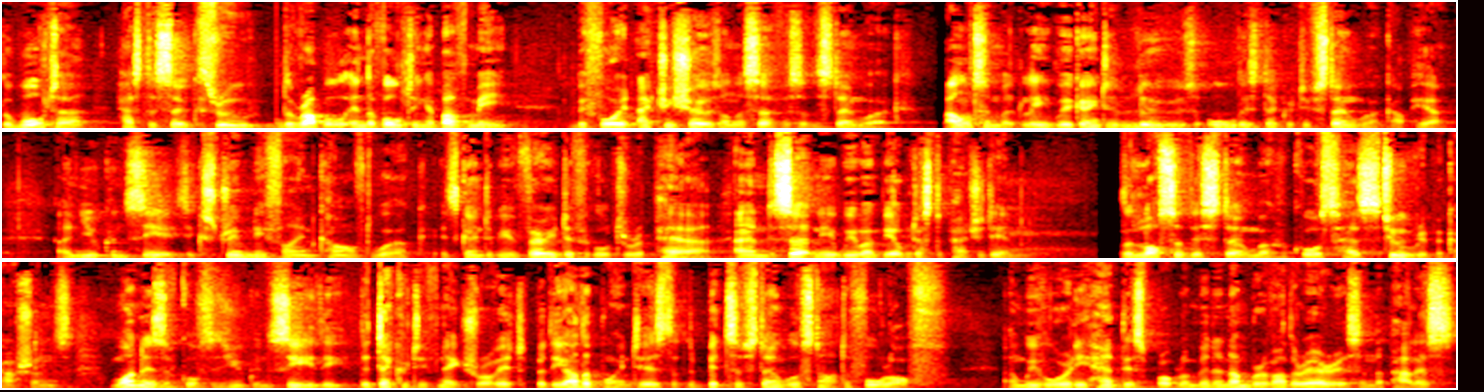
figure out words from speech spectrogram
The water has to soak through the rubble in the vaulting above me before it actually shows on the surface of the stonework. Ultimately, we're going to lose all this decorative stonework up here. And you can see it's extremely fine carved work. It's going to be very difficult to repair, and certainly we won't be able just to patch it in. The loss of this stonework, of course, has two repercussions. One is, of course, as you can see, the, the decorative nature of it, but the other point is that the bits of stone will start to fall off. And we've already had this problem in a number of other areas in the palace,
